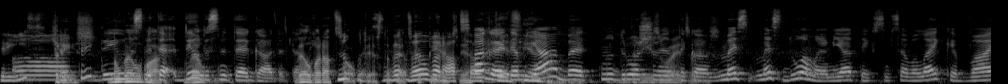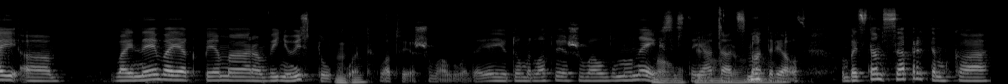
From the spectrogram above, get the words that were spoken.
Trīs, oh, trīs. 20. Nu, vēl var, 20. Vēl, gada. Vēl var atsaukties. Nu, vēl var atsaukties. Pagaidām, jā. jā, bet nu, droši vien kā, mēs, mēs domājam, jā, teiksim, sava laika, vai, uh, vai nevajag, piemēram, viņu iztulkot mm -hmm. latviešu valodā. Ja, jo tomēr latviešu valoda nu, neeksistē, Nav, jā, tāds jā. materiāls. Un pēc tam sapratam, ka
